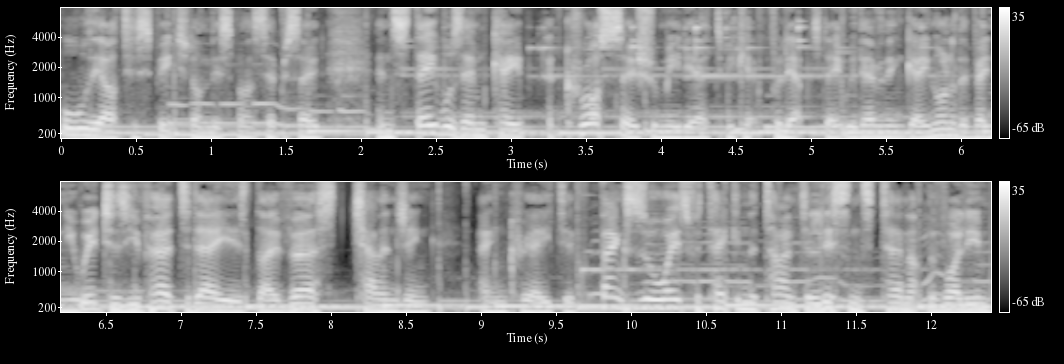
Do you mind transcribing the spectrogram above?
all the artists featured on this month's episode, and Stables MK across social media to be kept fully up to date with everything going on at the venue, which, as you've heard today, is diverse, challenging, and creative. Thanks as always for taking the time to listen to Turn Up the Volume.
